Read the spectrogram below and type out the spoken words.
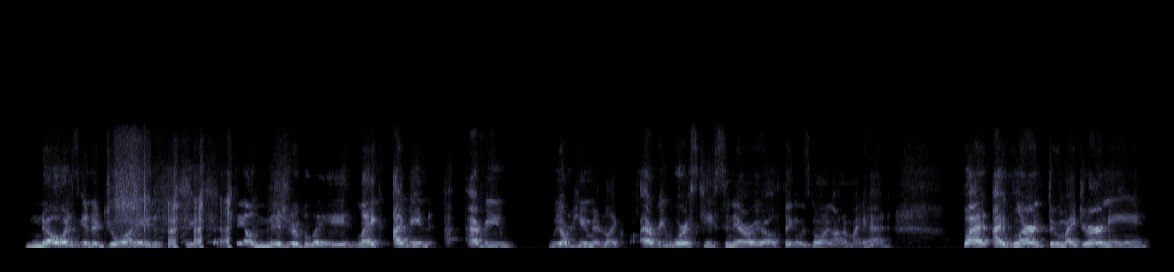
No one's gonna join. You're gonna fail miserably. Like i mean every we are human. Like every worst case scenario thing was going on in my head. But i've learned through my journey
